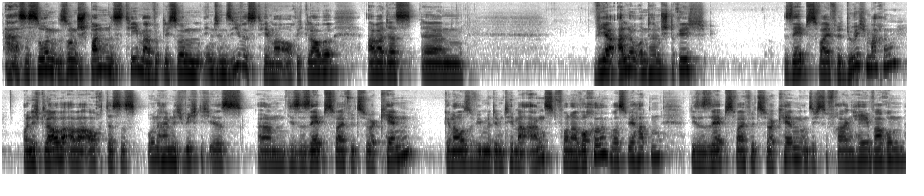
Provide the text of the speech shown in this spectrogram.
ah, es ist so ein, so ein spannendes Thema, wirklich so ein intensives Thema auch. Ich glaube aber, dass ähm, wir alle unterm Strich Selbstzweifel durchmachen. Und ich glaube aber auch, dass es unheimlich wichtig ist, ähm, diese Selbstzweifel zu erkennen, genauso wie mit dem Thema Angst vor einer Woche, was wir hatten, diese Selbstzweifel zu erkennen und sich zu fragen, hey, warum,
